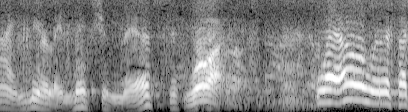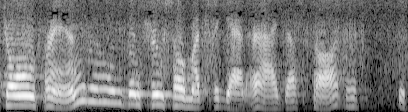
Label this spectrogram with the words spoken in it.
I merely mention this. Why? Well, we're such old friends, and we've been through so much together. I just thought if, if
